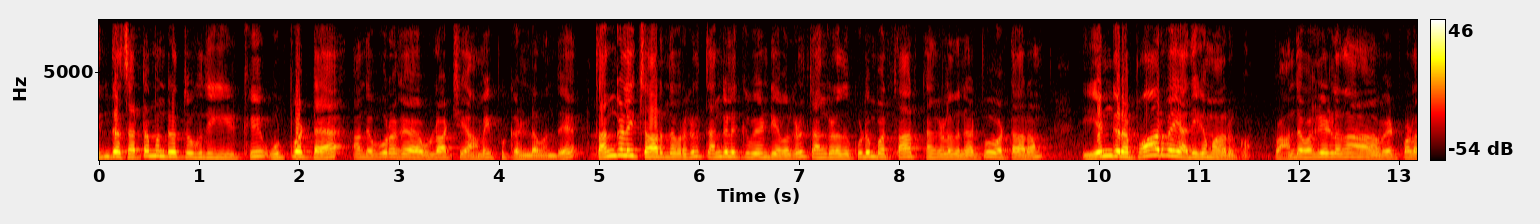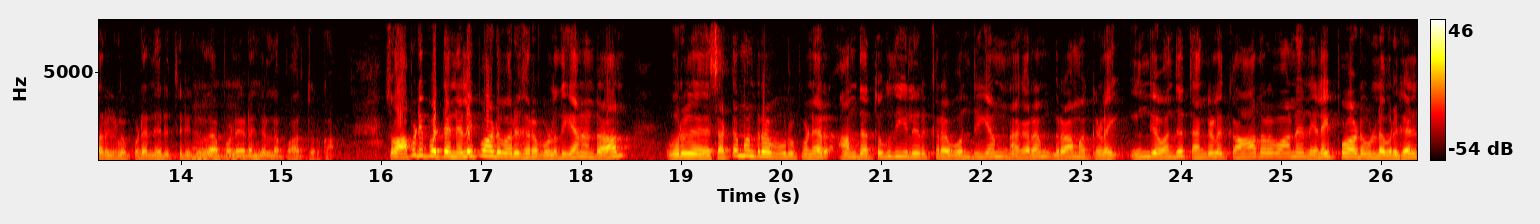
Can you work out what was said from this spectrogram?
இந்த சட்டமன்ற தொகுதிக்கு உட்பட்ட அந்த ஊரக உள்ளாட்சி அமைப்புகளில் வந்து தங்களை சார்ந்தவர்கள் தங்களுக்கு வேண்டியவர்கள் தங்களது குடும்பத்தார் தங்களது நட்பு வட்டாரம் என்கிற பார்வை அதிகமாக இருக்கும். இப்போ அந்த வகையில் தான் வேட்பாளர்களை கூட நிறுத்தியிருக்கிறதா பல இடங்களில் பார்த்துருக்கோம். ஸோ அப்படிப்பட்ட நிலைப்பாடு வருகிற பொழுது ஏனென்றால் ஒரு சட்டமன்ற உறுப்பினர் அந்த தொகுதியில் இருக்கிற ஒன்றியம் நகரம் கிராம கிளை இங்கே வந்து தங்களுக்கு ஆதரவான நிலைப்பாடு உள்ளவர்கள்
